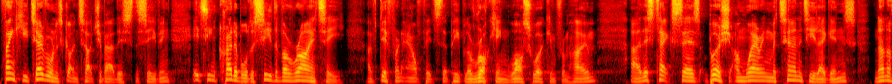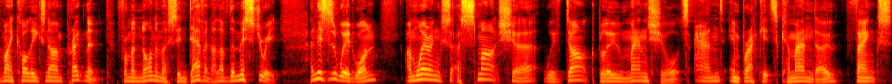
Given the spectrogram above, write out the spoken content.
Thank you to everyone who's got in touch about this this evening. It's incredible to see the variety of different outfits that people are rocking whilst working from home. Uh, this text says, Bush, I'm wearing maternity leggings. None of my colleagues know I'm pregnant. From Anonymous in Devon. I love the mystery. And this is a weird one. I'm wearing a smart shirt with dark blue man shorts and, in brackets, commando. Thanks.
